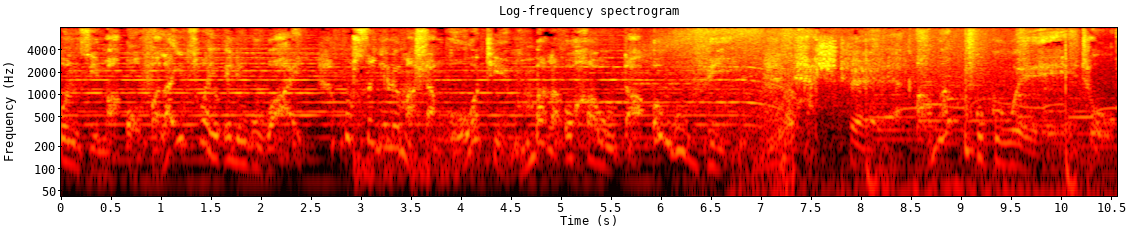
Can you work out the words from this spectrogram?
onzima ovala ithwayo elinguwayi usekelwe mahlangothi mbala orhawuda onguv. Hashtag amagugu wethu.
